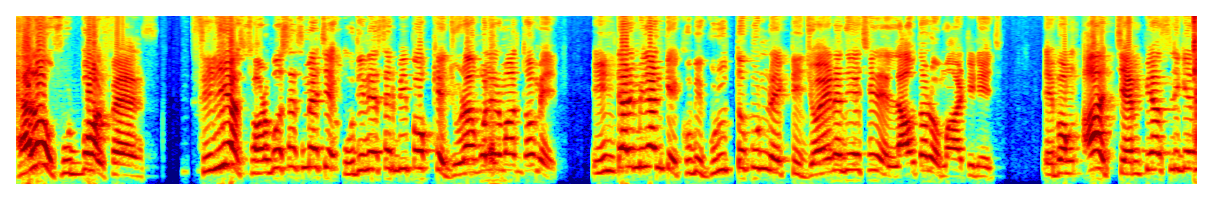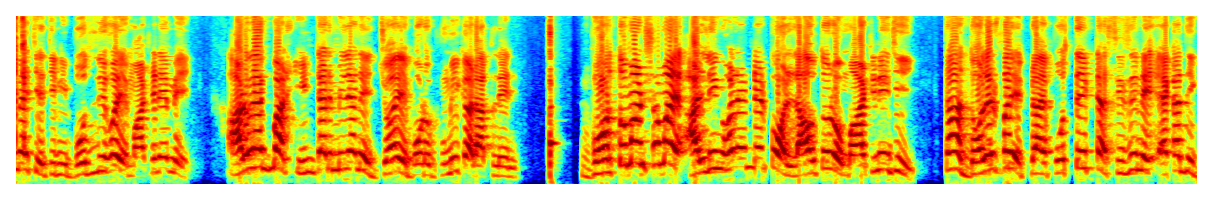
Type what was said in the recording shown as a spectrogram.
হ্যালো ফুটবল ফ্যান্স সিরিয়ার সর্বশেষ ম্যাচে উদিনেসের বিপক্ষে জোড়া গোলের মাধ্যমে ইন্টার মিলানকে খুবই গুরুত্বপূর্ণ একটি জয় এনে দিয়েছিলেন লাউতারো মার্টিনেজ এবং আজ চ্যাম্পিয়ন্স লিগের ম্যাচে তিনি বদলি হয়ে মাঠে নেমে আরও একবার ইন্টার মিলানের জয়ে বড় ভূমিকা রাখলেন। বর্তমান সময়ে আর্লিং হল্যান্ডের পর লাউতারো মার্টিনেজি তার দলের হয়ে প্রায় প্রত্যেকটা সিজনে একাধিক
